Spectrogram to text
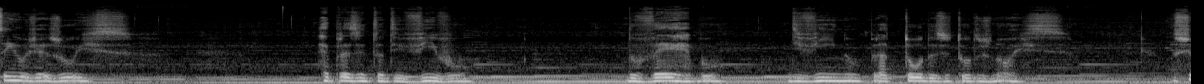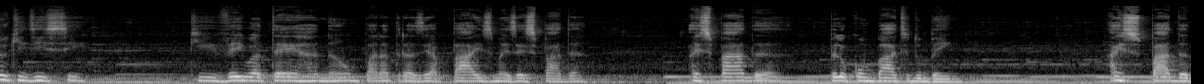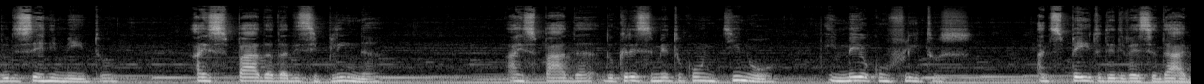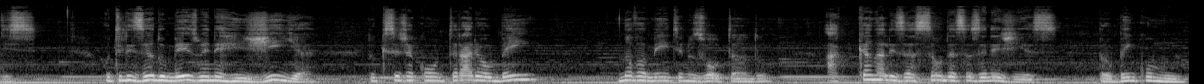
Senhor Jesus, representante vivo do Verbo divino para todas e todos nós. O Senhor que disse que veio à terra não para trazer a paz, mas a espada. A espada pelo combate do bem. A espada do discernimento. A espada da disciplina. A espada do crescimento contínuo em meio a conflitos, a despeito de adversidades, utilizando mesmo energia do que seja contrário ao bem, novamente nos voltando a canalização dessas energias para o bem comum,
